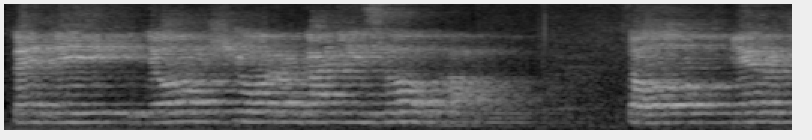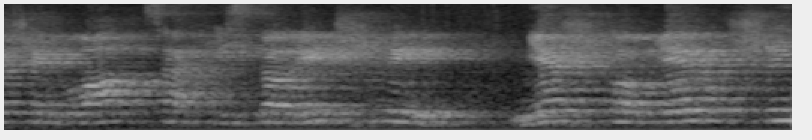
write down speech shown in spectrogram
Wtedy, gdy on się organizował, to pierwszy władca historyczny, Mieszko I,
